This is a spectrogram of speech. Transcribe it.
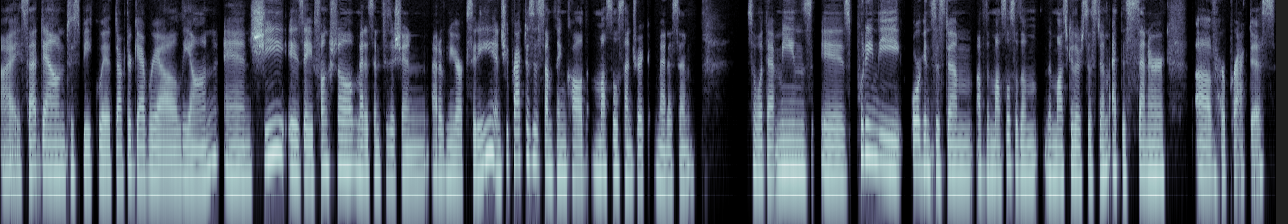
I sat down to speak with Dr. Gabrielle Lyon, and she is a functional medicine physician out of New York City, and she practices something called muscle centric medicine. So, what that means is putting the organ system of the muscle, so the, the muscular system, at the center of her practice.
